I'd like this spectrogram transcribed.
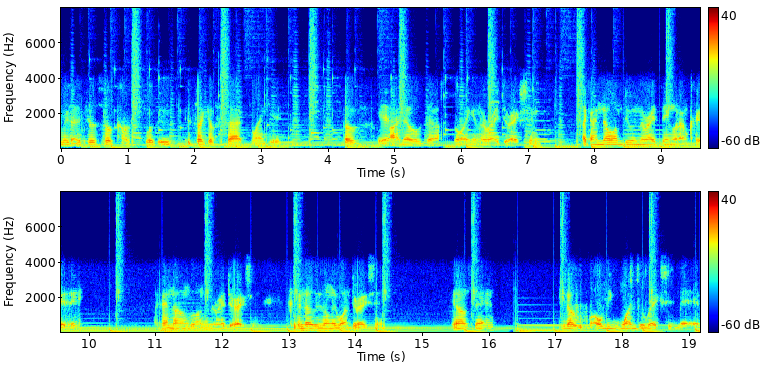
Makes me feel so comfortable dude it's like a fat blanket of yeah. I know that I'm going in the right direction like I know I'm doing the right thing when I'm creating like I know I'm going in the right direction because I know there's only one direction. You know what I'm saying? You know, only one direction, man.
